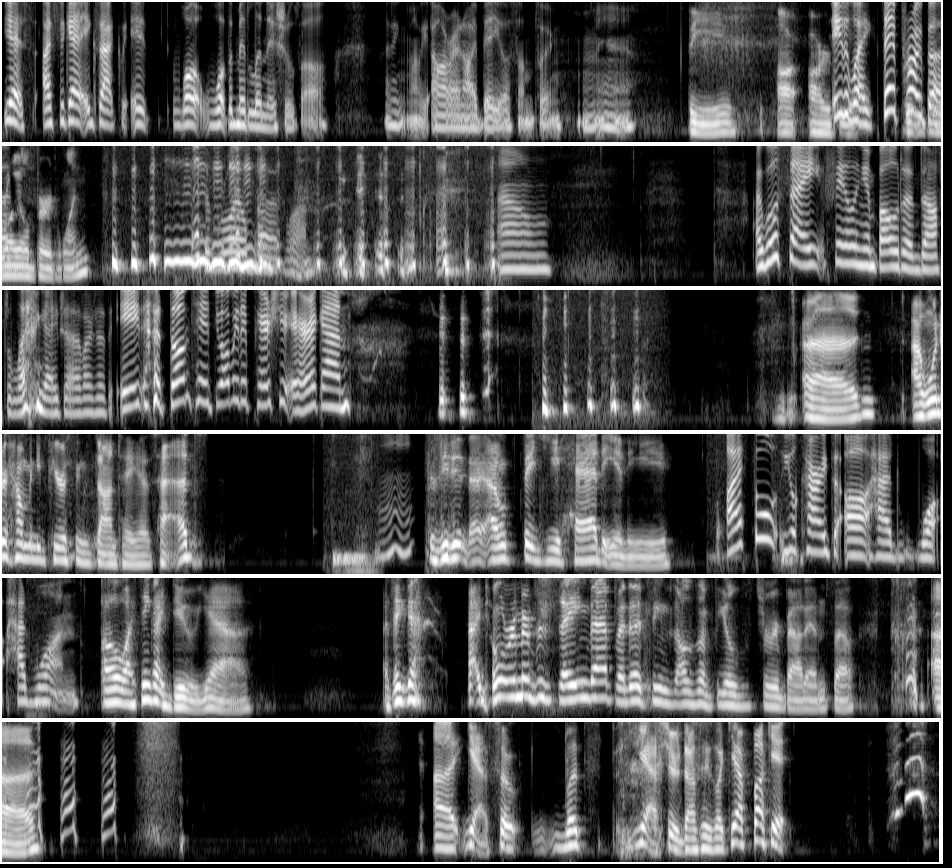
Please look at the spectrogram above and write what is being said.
Yes, I forget exactly it what what the middle initials are. I think maybe RNIB or something. Yeah. The R. R Either way, they're pro the birds. Royal bird one. the royal bird one. um, I will say, feeling emboldened after letting AJ have I said, "Eh, Dante, do you want me to pierce your ear again? Uh, I wonder how many piercings Dante has had. Because he didn't. I I don't think he had any. I thought your character art had what had one. Oh, I think I do. Yeah. I think that. I don't remember saying that, but that seems also feels true about him. So, uh, uh, yeah. So let's. Yeah, sure. Dante's like, yeah, fuck it.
